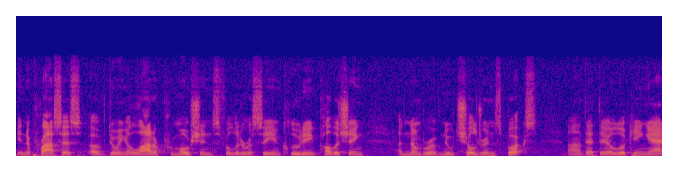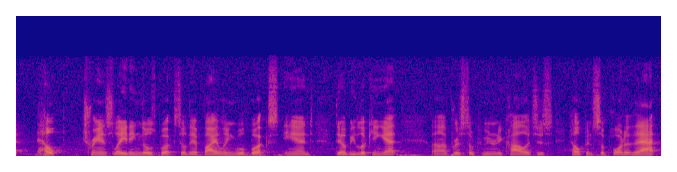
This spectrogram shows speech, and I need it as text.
in the process of doing a lot of promotions for literacy, including publishing a number of new children's books uh, that they're looking at help translating those books, so they're bilingual books, and they'll be looking at uh, Bristol Community College's help in support of that.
